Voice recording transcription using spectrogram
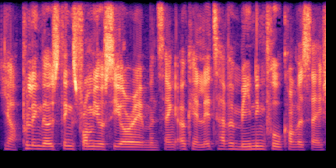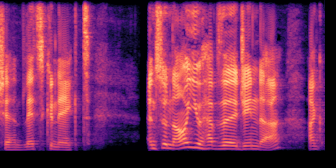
yeah pulling those things from your crm and saying okay let's have a meaningful conversation. Let's connect. And so now you have the agenda. Like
